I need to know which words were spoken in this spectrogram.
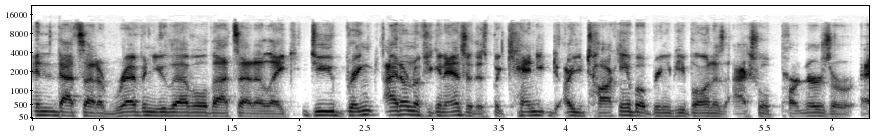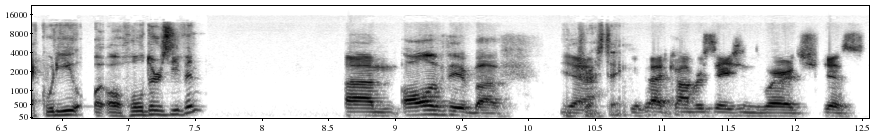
and that's at a revenue level that's at a like do you bring i don't know if you can answer this but can you are you talking about bringing people on as actual partners or equity holders even? Um all of the above. Yeah. interesting. We've had conversations where it's just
